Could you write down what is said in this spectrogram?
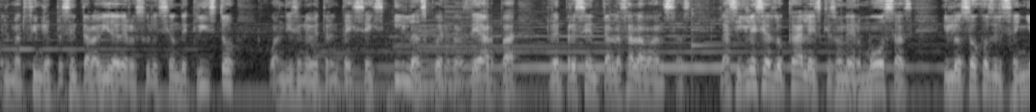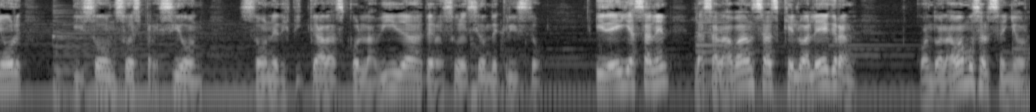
el marfil representa la vida de resurrección de Cristo, Juan 19:36, y las cuerdas de arpa representan las alabanzas, las iglesias locales que son hermosas y los ojos del Señor y son su expresión, son edificadas con la vida de resurrección de Cristo. Y de ellas salen las alabanzas que lo alegran. Cuando alabamos al Señor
